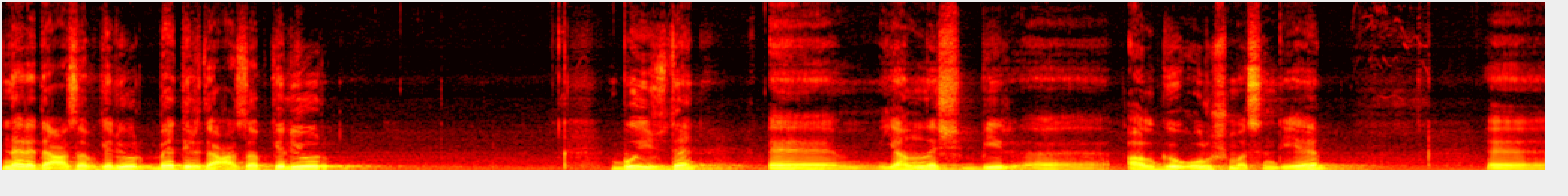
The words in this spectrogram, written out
Nerede azap geliyor? Bedir'de azap geliyor. Bu yüzden e, yanlış bir e, algı oluşmasın diye e,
